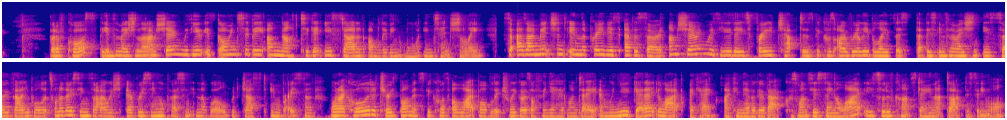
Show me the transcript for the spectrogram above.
But of course, the information that I'm sharing with you is going to be enough to get you started on living more intentionally. So, as I mentioned in the previous episode, I'm sharing with you these free chapters because I really believe this, that this information is so valuable. It's one of those things that I wish every single person in the world would just embrace. And when I call it a truth bomb, it's because a light bulb literally goes off in your head one day. And when you get it, you're like, okay, I can never go back. Because once you've seen a light, you sort of can't stay in that darkness anymore.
